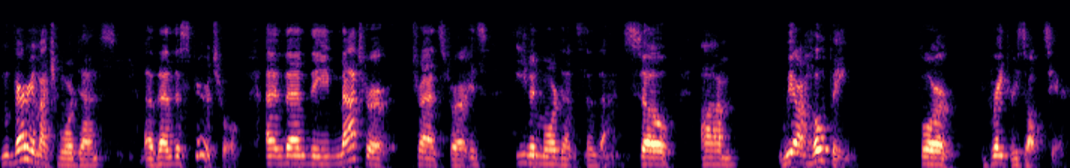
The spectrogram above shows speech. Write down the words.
very much more dense uh, than the spiritual. And then the matter transfer is even more dense than that. So um, we are hoping for great results here.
